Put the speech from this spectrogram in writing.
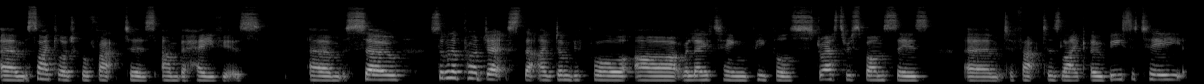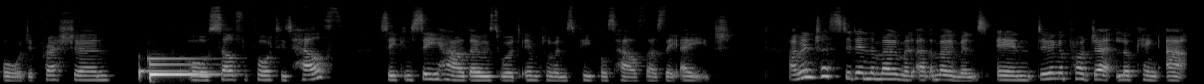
um, psychological factors and behaviours. Um, so, some of the projects that I've done before are relating people's stress responses um, to factors like obesity or depression, or self reported health. So you can see how those would influence people's health as they age. I'm interested in the moment at the moment in doing a project looking at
